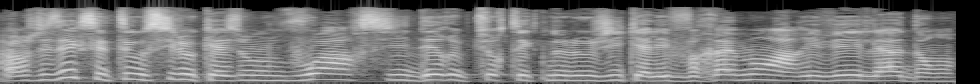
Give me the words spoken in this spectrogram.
Alors je disais que c'était aussi l'occasion de voir si des ruptures technologiques allaient vraiment arriver là dans,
